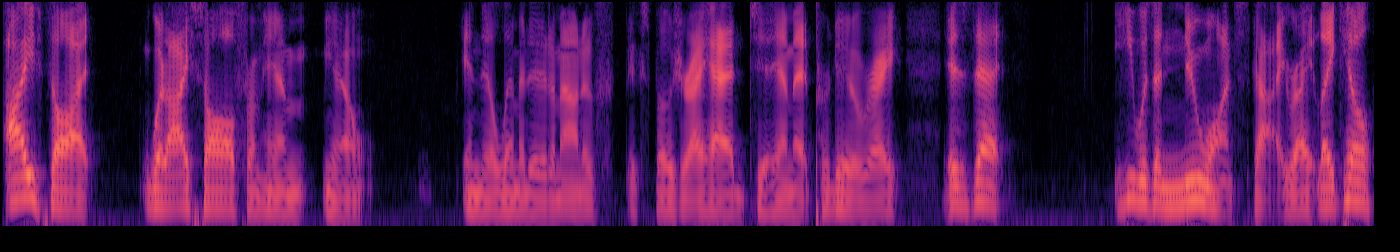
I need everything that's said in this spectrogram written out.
I thought what I saw from him, you know, in the limited amount of exposure I had to him at Purdue, right, is that he was a nuanced guy, right? Like he'll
